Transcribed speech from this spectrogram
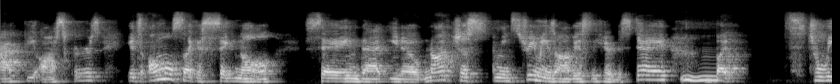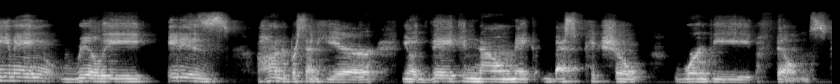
at the Oscars, it's almost like a signal saying that, you know, not just, I mean, streaming is obviously here to stay, mm-hmm. but streaming really, it is 100% here. You know, they can now make best picture worthy films.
